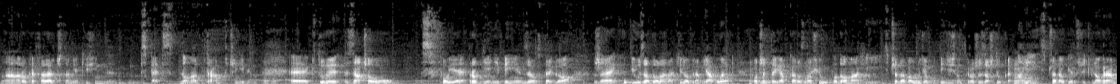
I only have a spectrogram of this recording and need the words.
no, Rockefeller, czy tam jakiś inny spec, Donald Trump, czy nie wiem, e, który zaczął swoje robienie pieniędzy od tego, że kupił za dolara kilogram jabłek, po czym te jabłka roznosił po domach i sprzedawał ludziom po 50 groszy za sztukę. No i sprzedał pierwszy kilogram,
